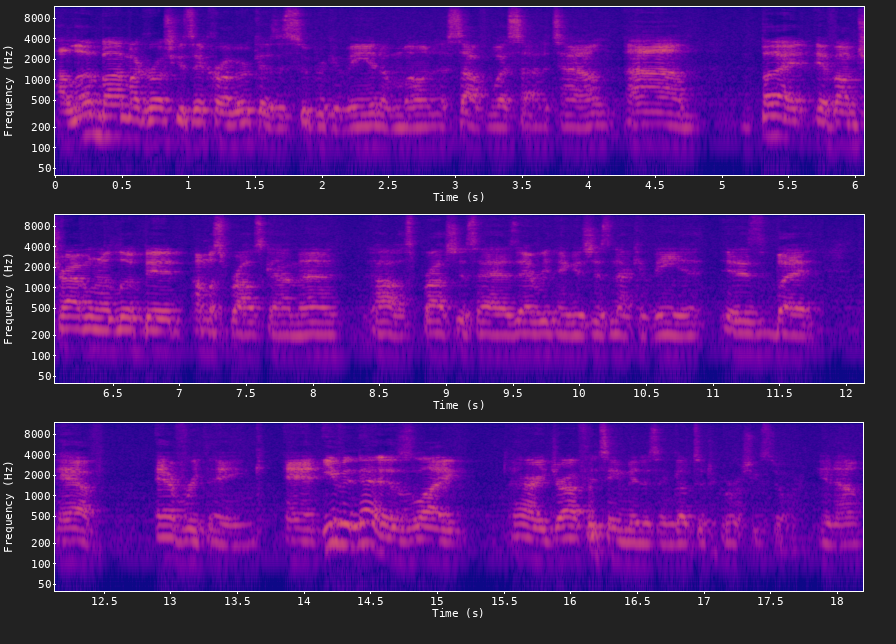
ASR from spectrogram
I love buying my groceries at Kroger because it's super convenient. I'm on the southwest side of town. Um, but if I'm traveling a little bit, I'm a Sprouts guy, man. Uh, Sprouts just has everything. It's just not convenient. It is, but They have everything, and even that is like, all right, drive 15 minutes and go to the grocery store. You know,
